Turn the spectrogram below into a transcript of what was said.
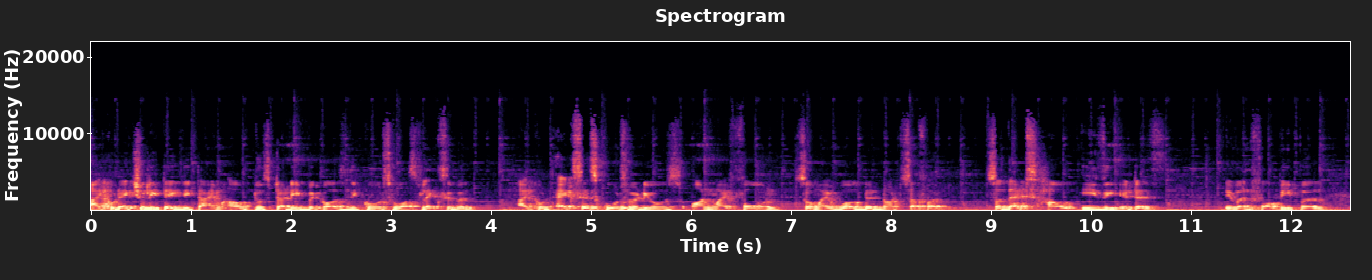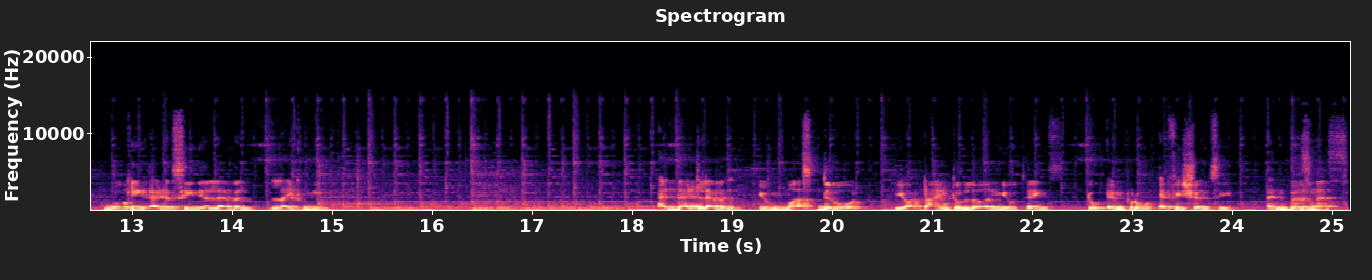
I could actually take the time out to study because the course was flexible. I could access course videos on my phone so my work did not suffer. So that's how easy it is even for people working at a senior level like me. At that level, you must devote your time to learn new things to improve efficiency. In business,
